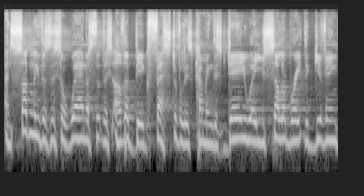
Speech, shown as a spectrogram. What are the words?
and suddenly there's this awareness that this other big festival is coming, this day where you celebrate the giving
